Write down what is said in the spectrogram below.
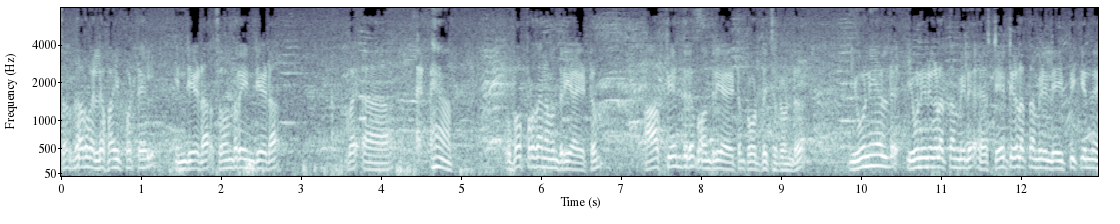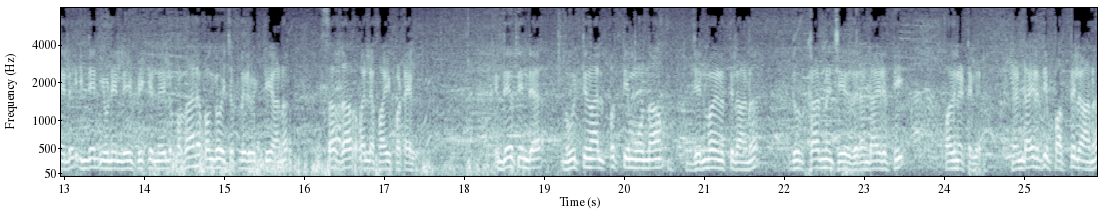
സർദാർ വല്ലഭായ് പട്ടേൽ ഇന്ത്യയുടെ സ്വതന്ത്ര ഇന്ത്യയുടെ ഉപപ്രധാനമന്ത്രിയായിട്ടും ആഭ്യന്തര മന്ത്രിയായിട്ടും പ്രവർത്തിച്ചിട്ടുണ്ട്. യൂണിയനുകളുടെ യൂണിയനുകളെ തമ്മിൽ സ്റ്റേറ്റുകളെ തമ്മിൽ ലയിപ്പിക്കുന്നതിൽ ഇന്ത്യൻ യൂണിയൻ ലയിപ്പിക്കുന്നതിൽ പ്രധാന പങ്ക് വഹിച്ചിട്ടുള്ളൊരു വ്യക്തിയാണ് സർദാർ വല്ലഭായ് പട്ടേൽ. ഇദ്ദേഹത്തിന്റെ നൂറ്റി നാൽപ്പത്തി മൂന്നാം ജന്മദിനത്തിലാണ് ഇത് ഉദ്ഘാടനം ചെയ്തത് രണ്ടായിരത്തി പതിനെട്ടിൽ രണ്ടായിരത്തി പത്തിലാണ്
